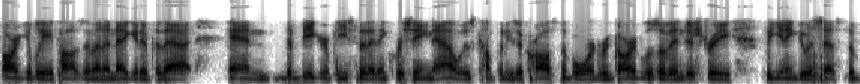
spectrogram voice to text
arguably a positive and a negative to that. And the bigger piece that I think we're seeing now is companies across the board, regardless of industry, beginning to assess the,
